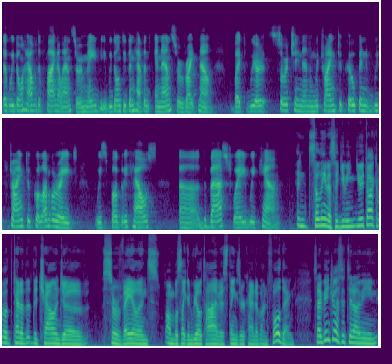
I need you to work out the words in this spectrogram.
that we don't have the final answer. Maybe we don't even have an, an answer right now, but we are searching and we're trying to cope and we're trying to collaborate with public health uh, the best way we can. And Celina, so you mean you talked about kind of the, the challenge of surveillance, almost like in real time as things are kind of unfolding. So I'd be interested to know. I mean,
